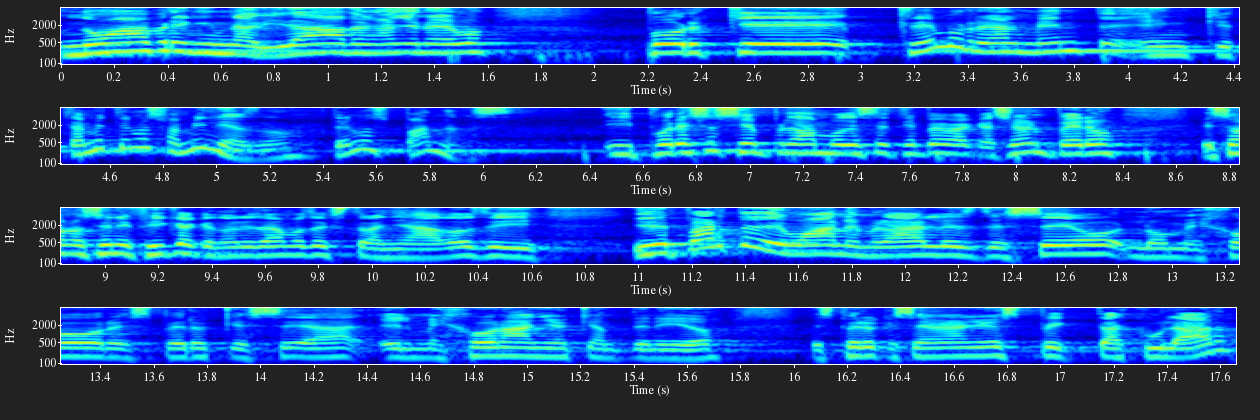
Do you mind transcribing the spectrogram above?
no abren en Navidad en Año Nuevo. Porque creemos realmente en que también tenemos familias, ¿no? Tenemos panas. Y por eso siempre damos este tiempo de vacación, pero eso no significa que no les damos extrañados. Y, y de parte de Juan, en verdad, les deseo lo mejor. Espero que sea el mejor año que han tenido. Espero que sea un año espectacular.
